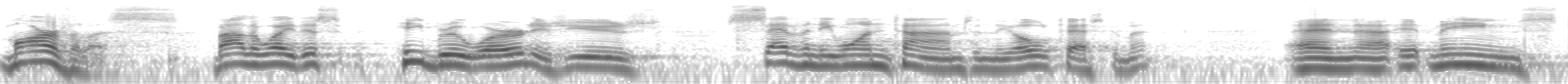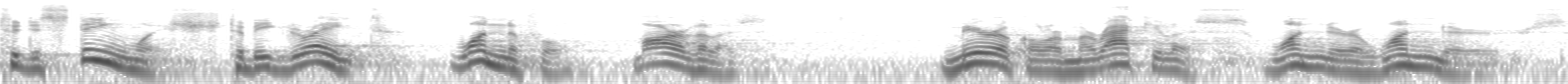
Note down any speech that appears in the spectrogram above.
Marvelous. By the way, this Hebrew word is used 71 times in the Old Testament, and uh, it means to distinguish, to be great, wonderful, marvelous, miracle or miraculous, wonder, wonders.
